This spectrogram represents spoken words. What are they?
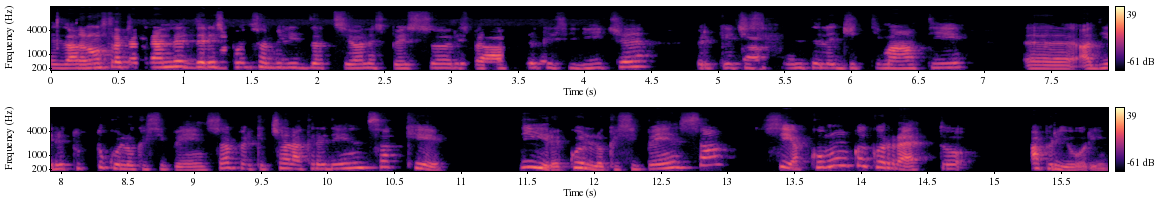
Esatto, la nostra grande deresponsabilizzazione spesso rispetto esatto. a quello che si dice, perché ci si esatto. sente legittimati eh, a dire tutto quello che si pensa, perché c'è la credenza che dire quello che si pensa sia comunque corretto a priori.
